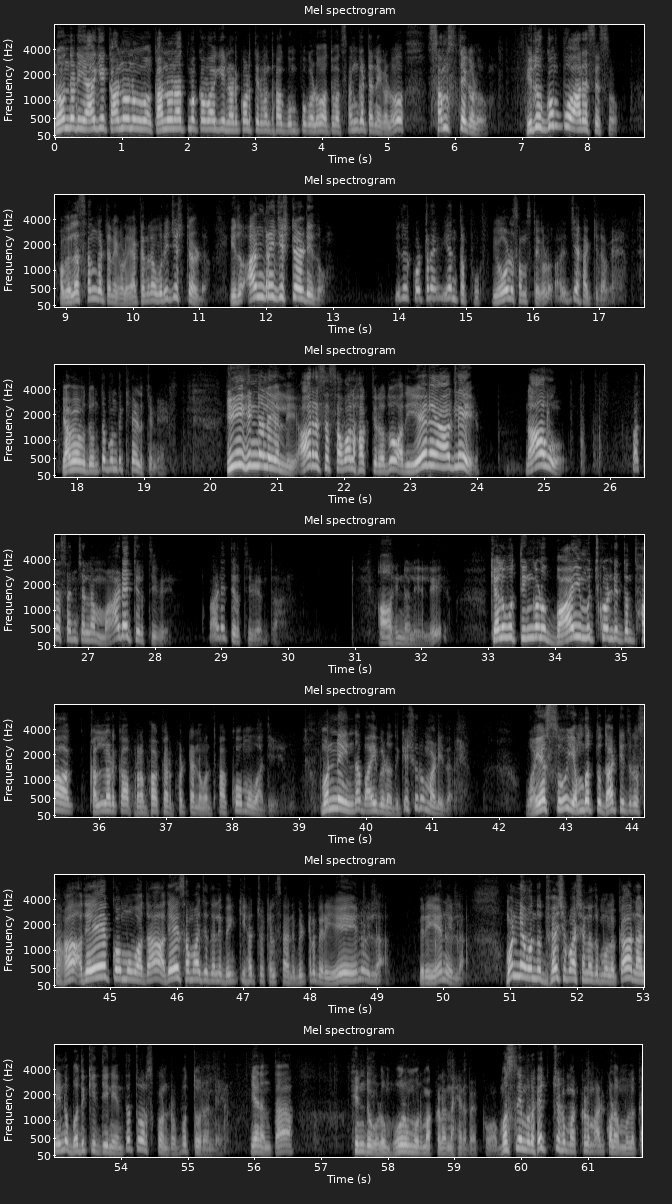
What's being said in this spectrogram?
ನೋಂದಣಿಯಾಗಿ ಕಾನೂನು, ಕಾನೂನಾತ್ಮಕವಾಗಿ ನಡ್ಕೊಳ್ತಿರುವಂತಹ ಗುಂಪುಗಳು ಅಥವಾ ಸಂಘಟನೆಗಳು, ಸಂಸ್ಥೆಗಳು, ಇದು ಗುಂಪು ಆರ್ ಎಸ್ ಎಸ್ ಅವೆಲ್ಲ ಸಂಘಟನೆಗಳು, ಯಾಕಂದ್ರೆ ಅವು ರಿಜಿಸ್ಟರ್ಡ್ ಇದು ಅನ್ರಿಜಿಸ್ಟರ್ಡ್ ಇದು. ಇದು ಕೊಟ್ಟರೆ ಏನು ತಪ್ಪು? ಏಳು ಸಂಸ್ಥೆಗಳು ಅರ್ಜಿ ಹಾಕಿದಾವೆ. ಯಾವ್ಯಾವುದು ಅಂತ ಮುಂದಕ್ಕೆ ಹೇಳ್ತೀನಿ. ಈ ಹಿನ್ನೆಲೆಯಲ್ಲಿ ಆರ್ ಎಸ್ ಎಸ್ ಸವಾಲು ಹಾಕ್ತಿರೋದು ಅದು ಏನೇ ಆಗಲಿ ನಾವು ಪಥಸಂಚಲನ ಮಾಡೇ ತಿರ್ತೀವಿ ಮಾಡೇ ತಿರ್ತೀವಿ ಅಂತ. ಆ ಹಿನ್ನೆಲೆಯಲ್ಲಿ ಕೆಲವು ತಿಂಗಳು ಬಾಯಿ ಮುಚ್ಕೊಂಡಿದ್ದಂತಹ ಕಲ್ಲಡ್ಕ ಪ್ರಭಾಕರ್ ಭಟ್ ಅನ್ನುವಂತಹ ಕೋಮುವಾದಿ ಮೊನ್ನೆಯಿಂದ ಬಾಯಿ ಬಿಡೋದಕ್ಕೆ ಶುರು ಮಾಡಿದ್ದಾರೆ. ವಯಸ್ಸು ಎಂಬತ್ತು ದಾಟಿದ್ರೂ ಸಹ ಅದೇ ಕೋಮುವಾದ, ಅದೇ ಸಮಾಜದಲ್ಲಿ ಬೆಂಕಿ ಹಚ್ಚೋ ಕೆಲಸ ಬಿಟ್ಟರೆ ಬೇರೆ ಏನೂ ಇಲ್ಲ. ಬೇರೆ ಏನೂ ಇಲ್ಲ. ಮೊನ್ನೆ ಒಂದು ದ್ವೇಷ ಭಾಷಣದ ಮೂಲಕ ನಾನು ಇನ್ನೂ ಬದುಕಿದ್ದೀನಿ ಅಂತ ತೋರಿಸ್ಕೊಂಡ್ರು ಪುತ್ತೂರಲ್ಲಿ. ಏನಂತ? ಹಿಂದೂಗಳು ಮೂರು ಮೂರು ಮಕ್ಕಳನ್ನು ಹೆರಬೇಕು. ಮುಸ್ಲಿಮರು ಹೆಚ್ಚು ಮಕ್ಕಳು ಮಾಡ್ಕೊಳ್ಳೋ ಮೂಲಕ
